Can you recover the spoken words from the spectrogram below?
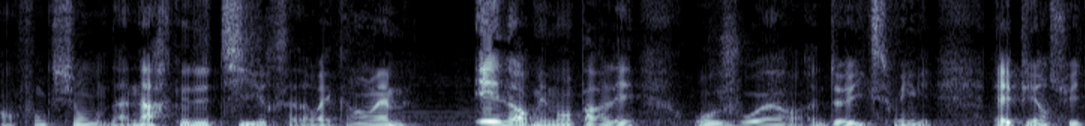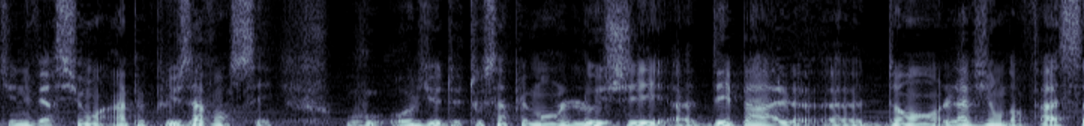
en fonction d'un arc de tir. Ça devrait quand même énormément parler aux joueurs de X-Wing. Et puis ensuite une version un peu plus avancée où au lieu de tout simplement loger euh, des balles euh, dans l'avion d'en face,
